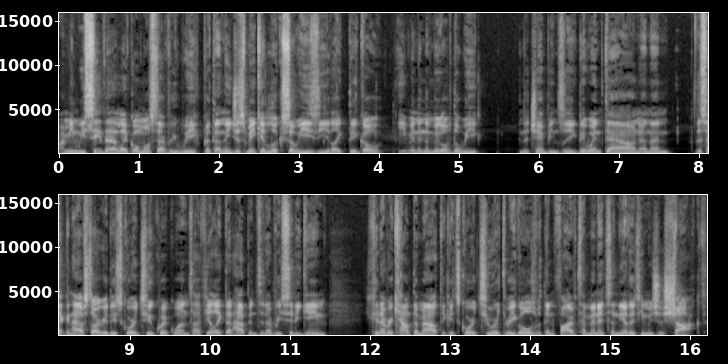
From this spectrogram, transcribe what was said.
I mean, we say that like almost every week, but then they just make it look so easy. Like they go even in the middle of the week in the Champions League, they went down and then the second half started, they scored two quick ones. I feel like that happens in every City game. You can never count them out. They could score two or three goals within five, ten minutes, and the other team is just shocked.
